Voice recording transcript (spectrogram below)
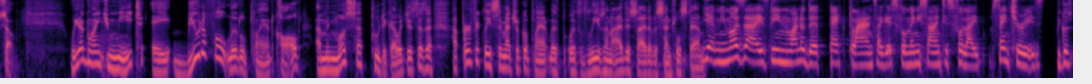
So we are going to meet a beautiful little plant called a Mimosa pudica, which is just a, a perfectly symmetrical plant with, with leaves on either side of a central stem. Yeah, mimosa has been one of the pet plants, I guess, for many scientists for like centuries. Because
